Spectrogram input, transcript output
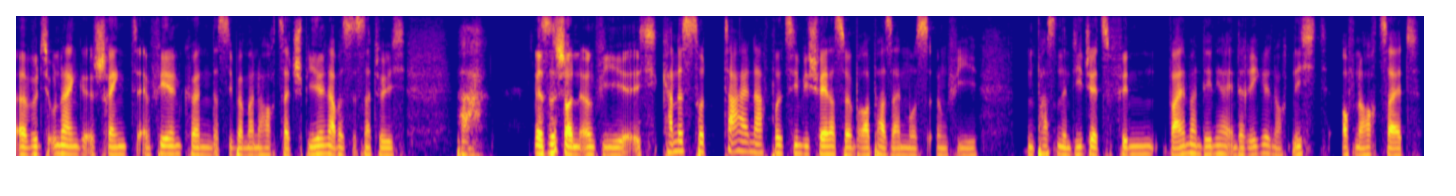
äh, würde ich uneingeschränkt empfehlen können, dass sie bei meiner Hochzeit spielen, aber es ist natürlich, ah, es ist schon irgendwie, ich kann es total nachvollziehen, wie schwer das für ein Brautpaar sein muss, irgendwie einen passenden DJ zu finden, weil man den ja in der Regel noch nicht auf einer Hochzeit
